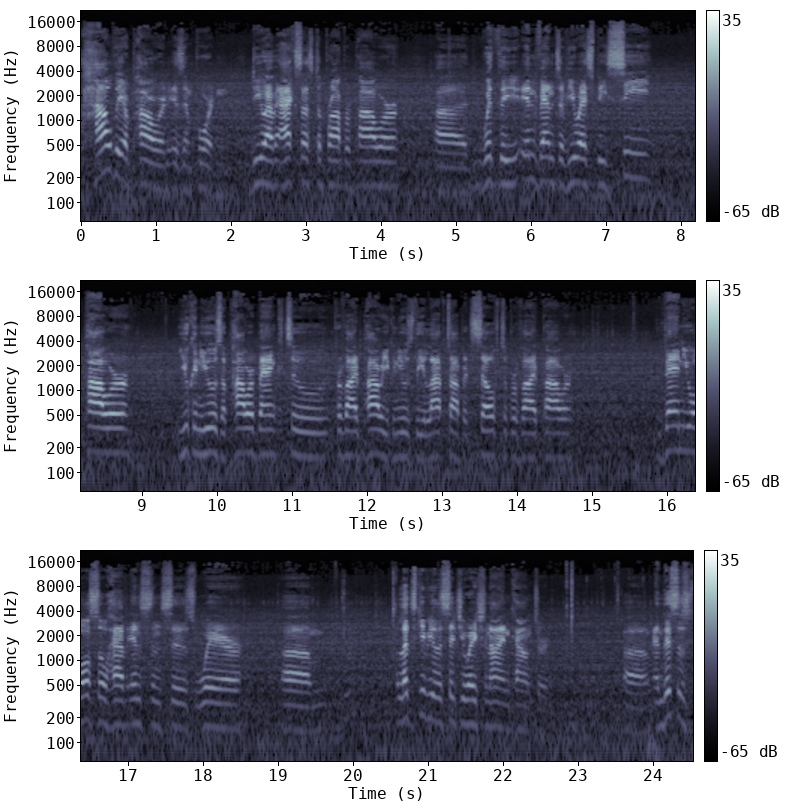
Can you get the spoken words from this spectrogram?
how they are powered is important. Do you have access to proper power? Uh, with the invent of USB C power, you can use a power bank to provide power. You can use the laptop itself to provide power. Then you also have instances where, um, let's give you the situation I encountered. Uh, and this is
